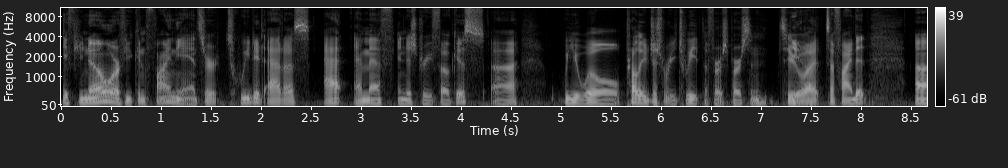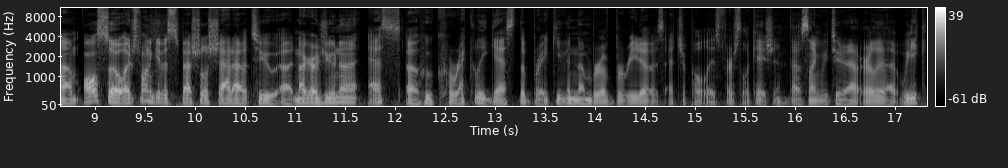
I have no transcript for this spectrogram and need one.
If you know or if you can find the answer, tweet it at us at MF Industry Focus. Uh, we will probably just retweet the first person to Yeah. uh, to find it. Um, also, I just want to give a special shout out to uh, Nagarjuna S, uh, who correctly guessed the break even number of burritos at Chipotle's first location. That was something we tweeted out earlier that week.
